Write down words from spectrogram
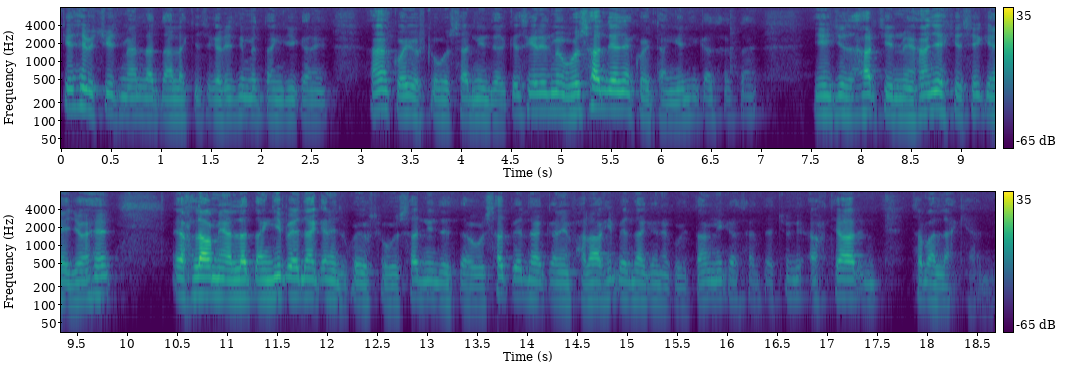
کسی بھی چیز میں اللہ تعالیٰ کسی کے رزق میں تنگی کریں ہاں کوئی اس کو وسعت نہیں دے، کسی کے رزق میں وسعت دے دیں، کوئی تنگی نہیں کر سکتا۔ ہے یہ چیز ہر چیز میں ہاں جی کسی کے جو ہے اخلاق میں اللہ تنگی پیدا کریں تو کوئی اس کو وسعت نہیں دیتا، وسعت پیدا کریں، فراخی پیدا کریں، کوئی تنگ نہیں کر سکتا، چونکہ اختیار سب اللہ کے ہاتھ میں۔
